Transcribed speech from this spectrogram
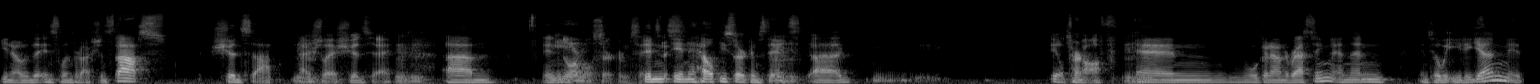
you know, the insulin production stops, should stop. Actually, I should say. Um, In normal circumstances. in a healthy circumstance, uh, it'll turn off, and we'll go down to resting, and then until we eat again, it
